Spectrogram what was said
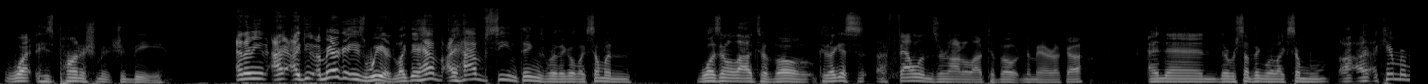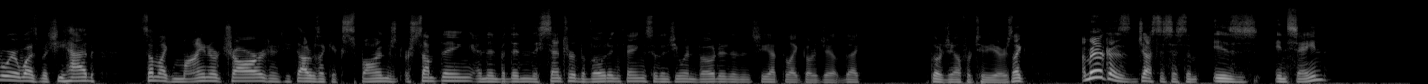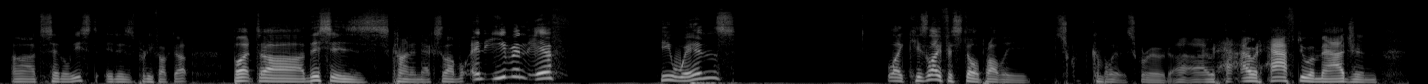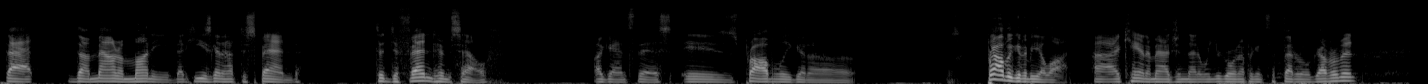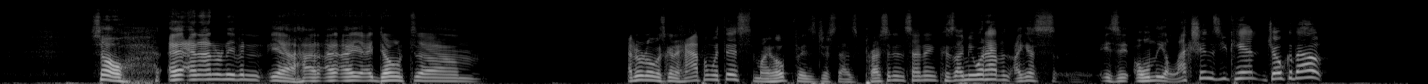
what his punishment should be. And I mean, I, I do. America is weird. Like they have, I have seen things where they go like someone wasn't allowed to vote because I guess uh, felons are not allowed to vote in America and then there was something where like some I, I can't remember where it was, but she had some like minor charge and she thought it was like expunged or something and then but then they sent her the voting thing so then she went and voted and then she had to like go to jail like go to jail for two years like america's justice system is insane uh, to say the least it is pretty fucked up but uh, this is kind of next level and even if he wins like his life is still probably completely screwed. I, I would ha- I would have to imagine that the amount of money that he's going to have to spend to defend himself against this is probably going to probably going to be a lot. I can't imagine that when you're going up against the federal government. So, and, and I don't even, yeah, I, I, I don't, um, I don't know what's going to happen with this. My hope is just as precedent setting. Because I mean, what happens? I guess is it only elections you can't joke about?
